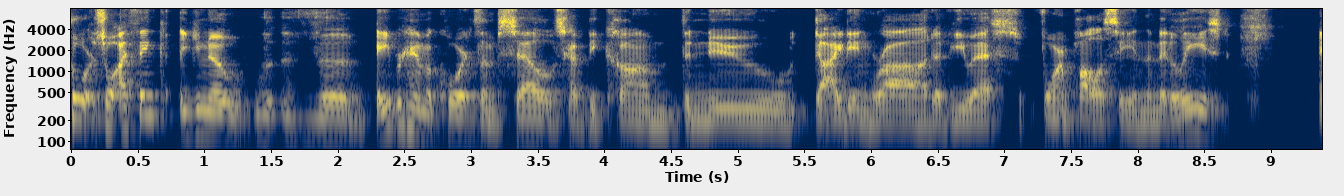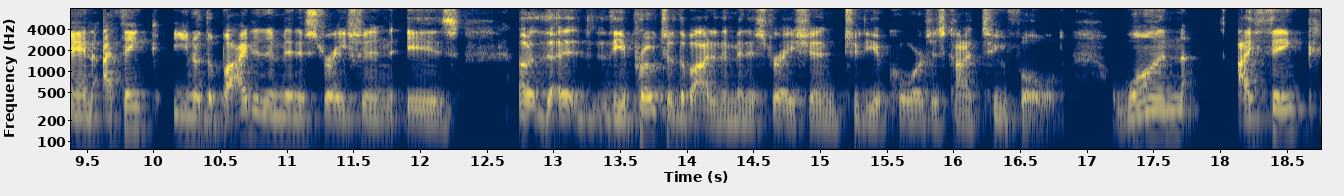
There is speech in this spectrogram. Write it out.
Sure. So I think you know the Abraham Accords themselves have become the new guiding rod of U.S. foreign policy in the Middle East, and I think you know the Biden administration is uh, the the approach of the Biden administration to the Accords is kind of twofold. One, I think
